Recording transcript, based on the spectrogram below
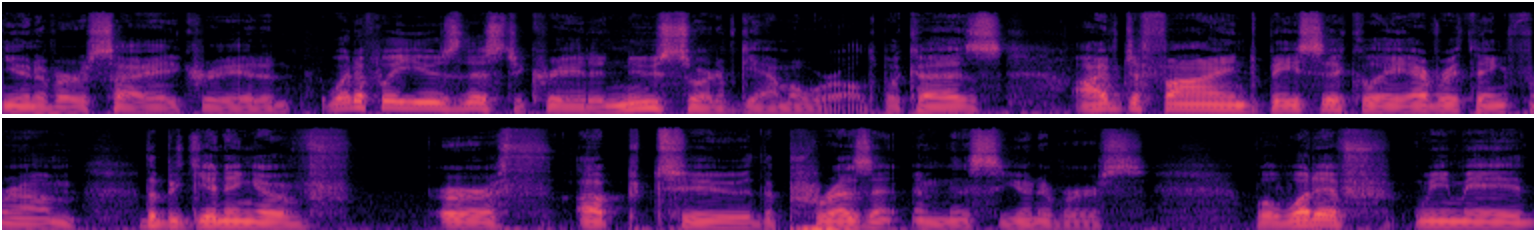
universe I had created? What if we use this to create a new sort of gamma world? Because I've defined basically everything from the beginning of Earth up to the present in this universe. Well, what if we made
